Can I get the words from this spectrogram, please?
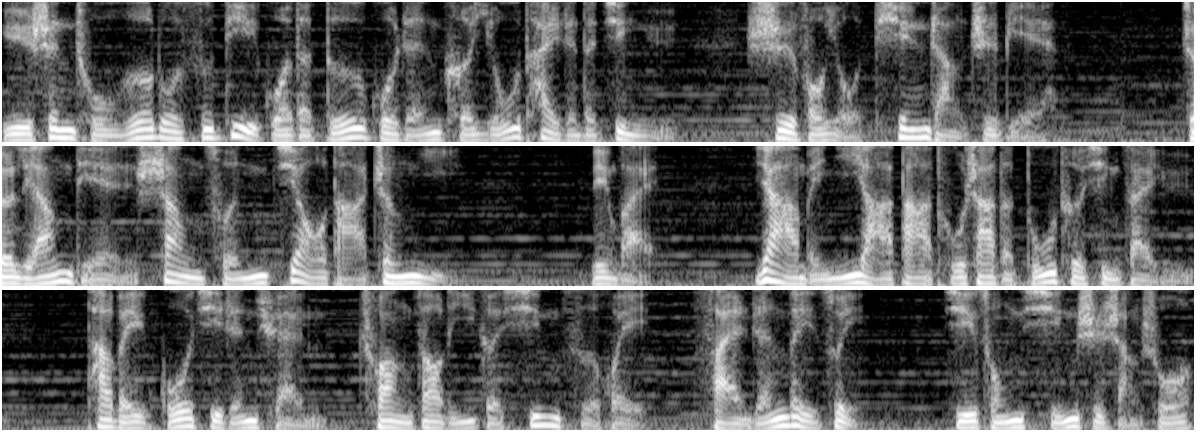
与身处俄罗斯帝国的德国人和犹太人的境遇是否有天壤之别？这两点尚存较大争议。另外，亚美尼亚大屠杀的独特性在于，它为国际人权创造了一个新词汇——反人类罪，即从形式上说。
